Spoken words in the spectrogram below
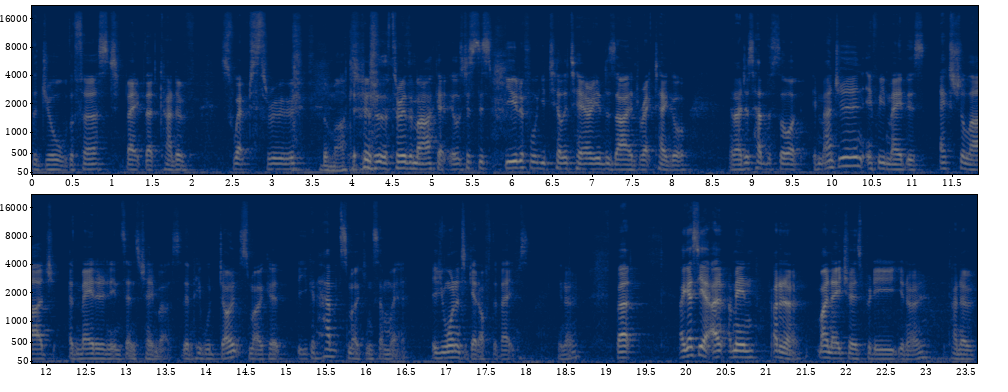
the Juul, the first vape that kind of swept through the market through the, market. It was just this beautiful utilitarian designed rectangle. And I just had the thought, imagine if we made this extra large and made it an incense chamber. So then people don't smoke it, but you can have it smoking somewhere if you wanted to get off the vapes. you know. But I guess yeah. I, I mean, I don't know. My nature is pretty, you know, kind of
